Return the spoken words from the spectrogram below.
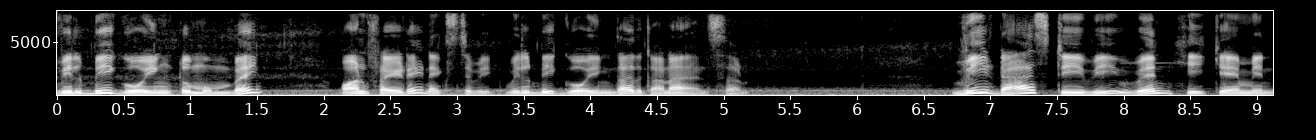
will be going to Mumbai on Friday next week will be going தான் இதுக்கான answer we dash TV when he came in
